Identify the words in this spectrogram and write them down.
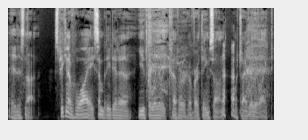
It is not. Speaking of Hawaii, somebody did a ukulele cover of our theme song, which I really liked.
